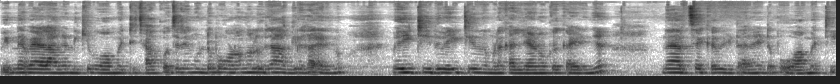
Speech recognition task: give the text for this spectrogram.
പിന്നെ വേളാങ്കണ്ണിക്ക് പോകാൻ പറ്റി. ചാക്കോച്ചനെയും കൊണ്ട് പോകണമെന്നുള്ളൊരു ആഗ്രഹമായിരുന്നു. വെയിറ്റ് ചെയ്ത് വെയിറ്റ് ചെയ്ത് നമ്മുടെ കല്യാണമൊക്കെ കഴിഞ്ഞ് നേർച്ചയൊക്കെ വീട്ടാനായിട്ട് പോകാൻ പറ്റി.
